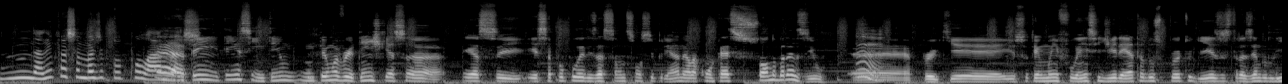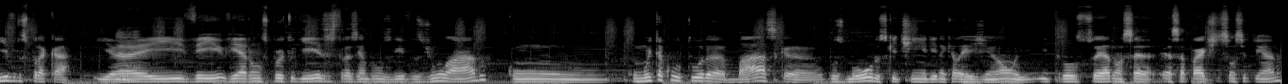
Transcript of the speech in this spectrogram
Não dá nem pra chamar de popular, É, mas... tem, tem assim, tem, um, tem uma vertente que essa, essa, essa popularização de São Cipriano ela acontece só no Brasil. É, porque isso tem uma influência direta dos portugueses trazendo livros pra cá. E aí veio- vieram os portugueses trazendo uns livros de um lado, com, com muita cultura básica dos mouros que tinha ali naquela região e, e trouxeram essa, essa parte de São Cipriano.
